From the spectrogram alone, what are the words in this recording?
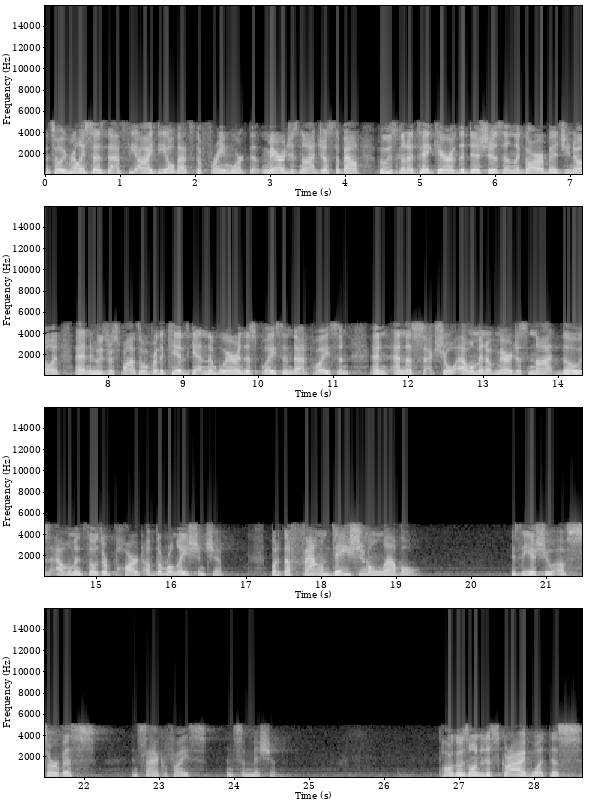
And so he really says that's the ideal, that's the framework. That marriage is not just about who's going to take care of the dishes and the garbage, you know, and, and who's responsible for the kids getting them where in this place and that place and, and, and the sexual element of marriage. It's not those elements, those are part of the relationship. But at the foundational level is the issue of service and sacrifice and submission. Paul goes on to describe what this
